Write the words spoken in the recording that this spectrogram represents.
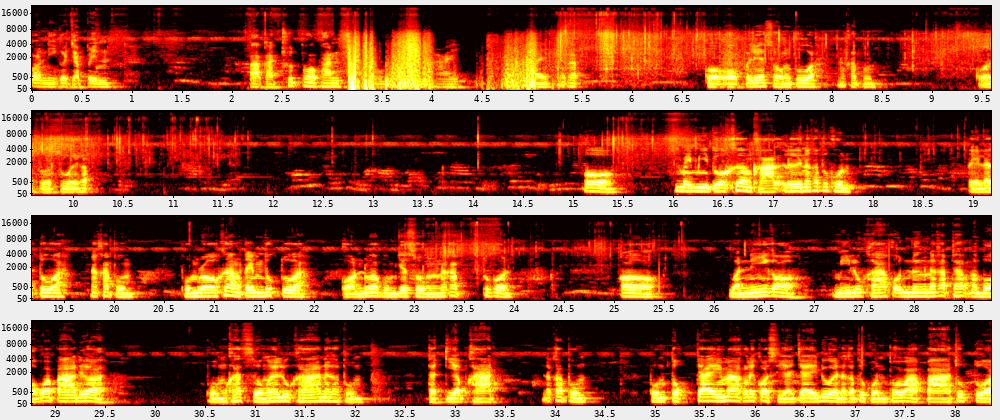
ก็นี่ก็จะเป็นปลากัดชุดพ่อพันธุ์ผมถ่ายไปนะครับ ก็อออกไปเลี้ยสองตัวนะครับผมก็สวยๆครับโอ้ไม่มีตัวเครื่องขาดเลยนะครับทุกคน แต่ละตัวนะครับ ผม ผมรอเครื่องเต็มทุกตัว ก่อนที่ว่าผมจะส่งนะครับ ทุกคน ก็วันนี้ก็มีลูกค้าคนหนึ่งนะครับ ทักมาบอกว่าปลาดีว่า ผมคัดส่งให้ลูกค้านะครับ ผมตะเกียบขาดนะครับ ผม ผมตกใจมากแล้วก็เสียใจด้วยนะครับ ทุกคนเพราะว่าปลาทุกตัว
